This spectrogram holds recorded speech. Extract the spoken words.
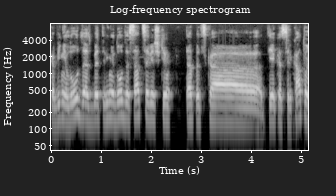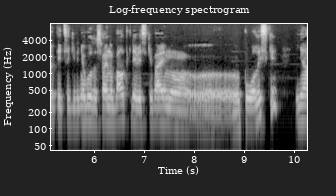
ka viņi lūdzas, bet viņi lūdzas atsevišķi. Tāpēc, ka tie, kas ir katoļticīgi, viņi lūdzas vai nu baltkrieviski, vai nu poliski. Jā,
